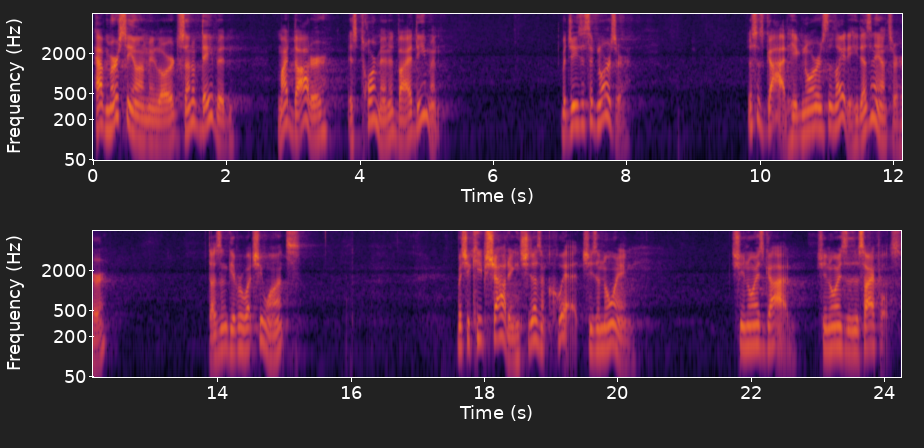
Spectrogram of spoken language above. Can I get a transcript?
Have mercy on me, Lord, son of David. My daughter is tormented by a demon. But Jesus ignores her. This is God. He ignores the lady. He doesn't answer her, doesn't give her what she wants. But she keeps shouting. She doesn't quit. She's annoying. She annoys God. She annoys the disciples.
